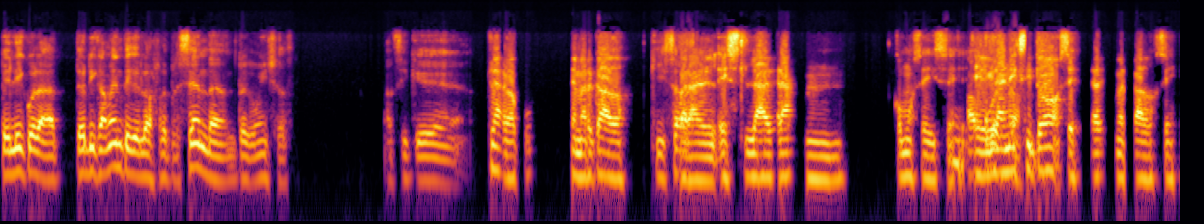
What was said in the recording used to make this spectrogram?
película teóricamente que los representa, entre comillas. Así que. Claro, de mercado. Quizás. Para el, es la gran ¿cómo se dice? El gran éxito se espera de ese mercado, sí.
